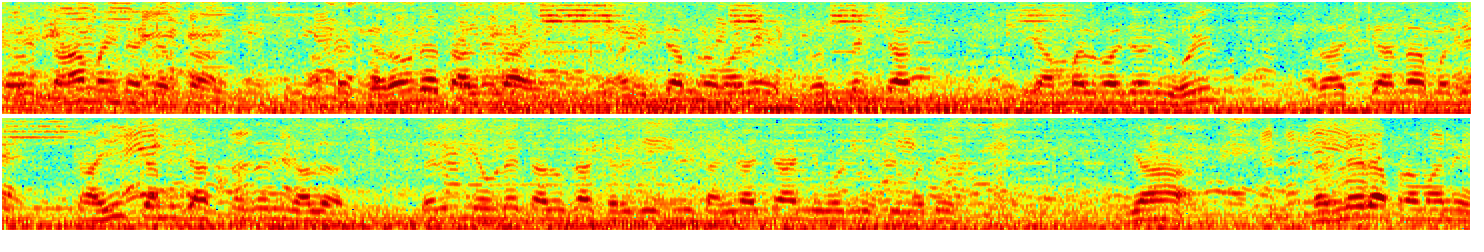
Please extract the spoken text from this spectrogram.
हे दहा महिन्याकरता असं ठरवण्यात आलेलं आहे. आणि त्याप्रमाणे प्रत्यक्षात ही अंमलबजावणी होईल. राजकारणामध्ये काही कमी जास्त जरी झालं तरी येवले तालुका खरेदी संघाच्या निवडणुकीमध्ये या ठरलेल्याप्रमाणे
